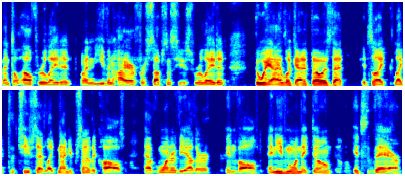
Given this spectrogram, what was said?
mental health related, and even higher for substance use related. The way I look at it, though, is that it's like like the chief said, like 90% of the calls have one or the other involved. And even when they don't, it's there.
